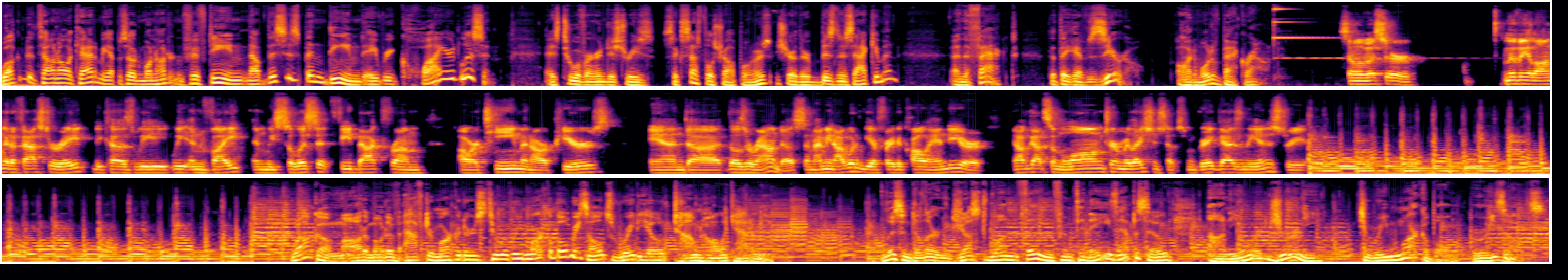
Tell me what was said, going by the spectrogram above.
Welcome to Town Hall Academy, episode 115. Now, this has been deemed a required listen as two of our industry's successful shop owners share their business acumen and the fact that they have zero automotive background. Some of us are moving along at a faster rate because we we invite and we solicit feedback from our team and our peers and uh, those around us. And I mean, I wouldn't be afraid to call Andy or you know, I've got some long term relationships, some great guys in the industry. Welcome, automotive aftermarketers, to a Remarkable Results Radio Town Hall Academy. Listen to learn just one thing from today's episode on your journey to remarkable results.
